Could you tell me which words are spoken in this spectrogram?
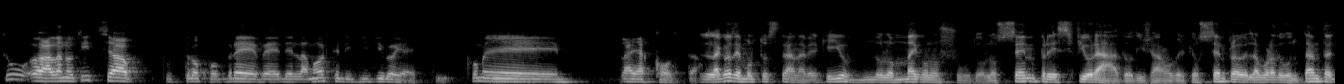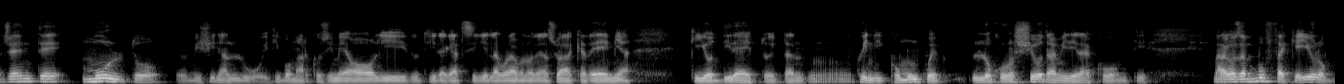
Tu alla notizia purtroppo breve della morte di Gigi Proietti, come l'hai accolta. La cosa è molto strana perché io non l'ho mai conosciuto, l'ho sempre sfiorato, diciamo, perché ho sempre lavorato con tanta gente molto eh, vicina a lui, tipo Marco Simeoli, tutti i ragazzi che lavoravano nella sua accademia, che io ho diretto, e t- quindi comunque lo conoscevo tramite i racconti. Ma la cosa buffa è che io l'ho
